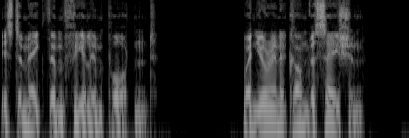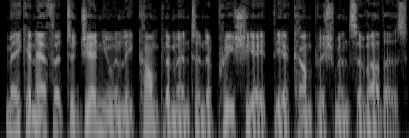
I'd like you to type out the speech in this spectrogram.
is to make them feel important. When you're in a conversation, make an effort to genuinely compliment and appreciate the accomplishments of others.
